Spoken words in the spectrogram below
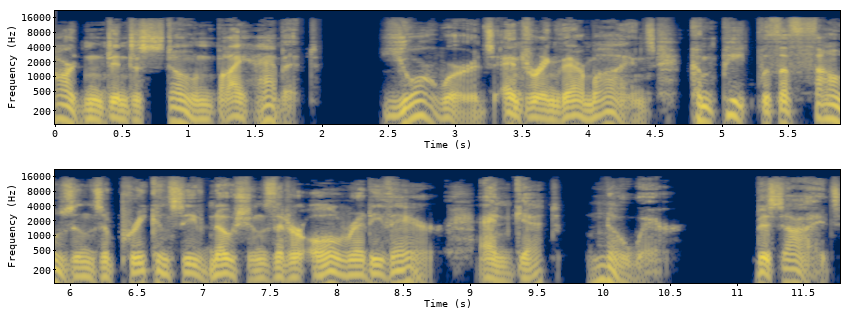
hardened into stone by habit. Your words entering their minds compete with the thousands of preconceived notions that are already there and get nowhere. Besides,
